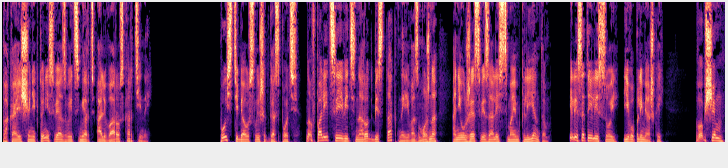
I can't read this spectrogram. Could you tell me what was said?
Пока еще никто не связывает смерть Альваро с картиной. Пусть тебя услышит Господь, но в полиции ведь народ бестактный, и, возможно, они уже связались с моим клиентом, или с этой лисой, его племяшкой. В общем,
